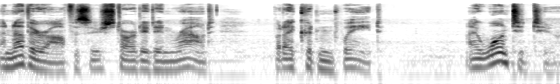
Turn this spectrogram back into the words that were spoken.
Another officer started en route, but I couldn't wait. I wanted to,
